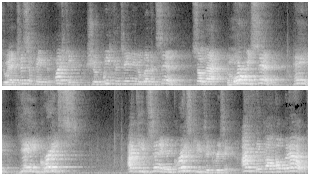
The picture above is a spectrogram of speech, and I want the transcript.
to anticipate the question should we continue to live in sin so that the more we sin, hey, yay, grace! I keep sinning and grace keeps increasing. I think I'll help it out.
